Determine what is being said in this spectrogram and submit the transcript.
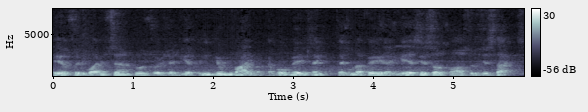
Eu sou Mário Santos, hoje é dia 31 de maio, acabou o mês, hein? Segunda-feira, e esses são os nossos destaques.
